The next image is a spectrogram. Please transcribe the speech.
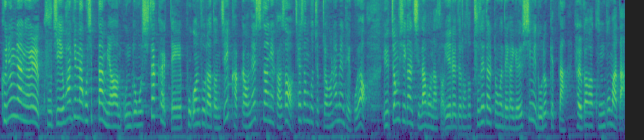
근육량을 굳이 확인하고 싶다면 운동을 시작할 때 보건소라든지 가까운 헬스장에 가서 체성부 측정을 하면 되고요. 일정 시간 지나고 나서 예를 들어서 두세 달 동안 내가 열심히 노력했다. 결과가 궁금하다.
